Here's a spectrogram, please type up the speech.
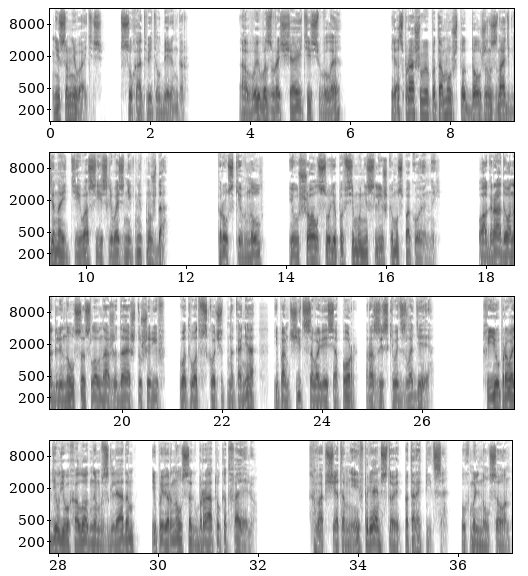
«Не сомневайтесь», — сухо ответил Берингер. «А вы возвращаетесь в Ле?» «Я спрашиваю потому, что должен знать, где найти вас, если возникнет нужда». Крус кивнул и ушел, судя по всему, не слишком успокоенный. У ограды он оглянулся, словно ожидая, что шериф вот-вот вскочит на коня и помчится во весь опор разыскивать злодея. Хью проводил его холодным взглядом и повернулся к брату Катфаэлю. «Вообще-то мне и впрямь стоит поторопиться», — ухмыльнулся он.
